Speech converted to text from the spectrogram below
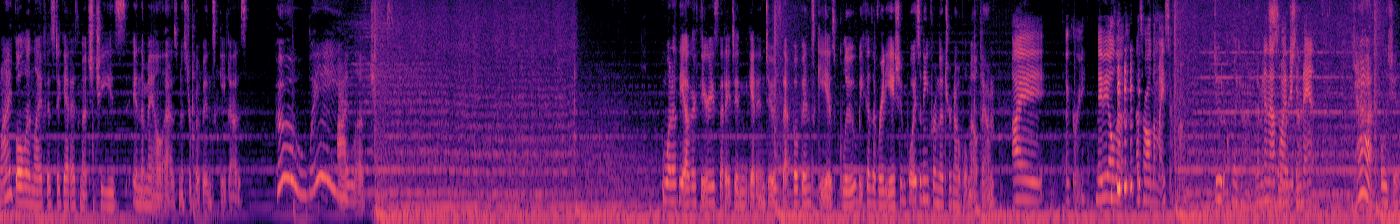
My goal in life is to get as much cheese in the mail as Mr. Bobinski does. Pooh wee. I love cheese. One of the other theories that I didn't get into is that Bobinski is blue because of radiation poisoning from the Chernobyl meltdown. I agree. Maybe all the that's where all the mice are from, Dude, oh my god, that makes and that's so why they can dance. Yeah, holy shit.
